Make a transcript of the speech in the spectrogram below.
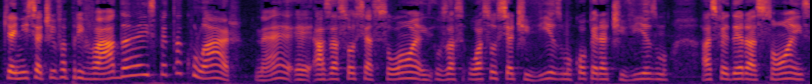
que a iniciativa privada é espetacular, né? É, as associações, o associativismo, o cooperativismo, as federações,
